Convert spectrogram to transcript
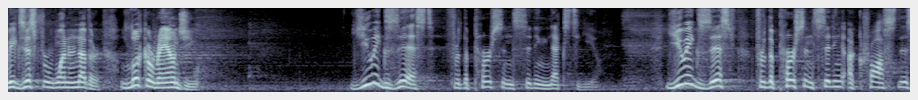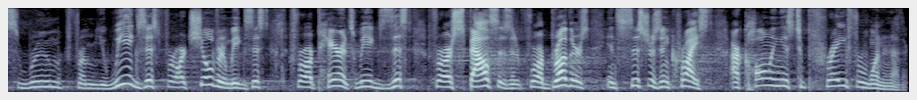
We exist for one another. Look around you. You exist for the person sitting next to you. You exist for the person sitting across this room from you. We exist for our children. We exist for our parents. We exist for our spouses and for our brothers and sisters in Christ. Our calling is to pray for one another,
